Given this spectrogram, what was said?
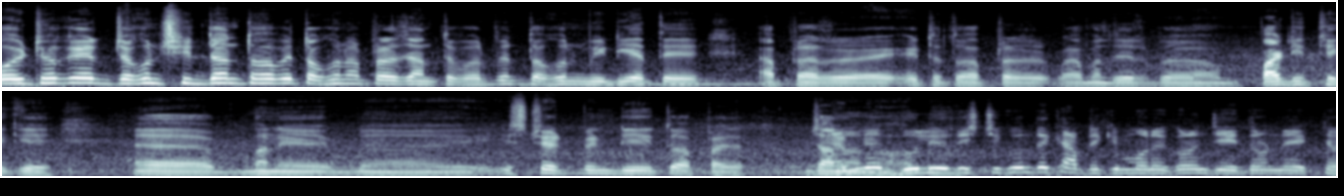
বৈঠকের যখন সিদ্ধান্ত হবে তখন আপনারা জানতে পারবেন। তখন মিডিয়াতে আপনার এটা তো আপনার আমাদের পার্টি থেকে মানে স্টেটমেন্ট দিয়ে তো আপনার জানানো দলীয় দৃষ্টিকোণ থেকে আপনি কি মনে করেন যে এই ধরনের একটা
